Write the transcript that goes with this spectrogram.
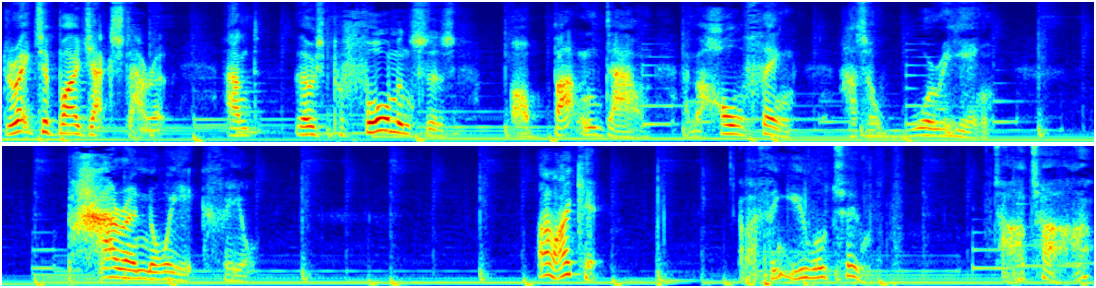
directed by Jack Starrett, and those performances are battened down, and the whole thing has a worrying, paranoid feel. I like it, and I think you will too. Ta ta.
